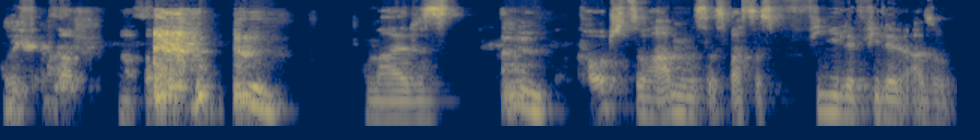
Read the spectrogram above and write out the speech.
Also ich finde mal das Coach zu haben, das ist was, das viele, viele, also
